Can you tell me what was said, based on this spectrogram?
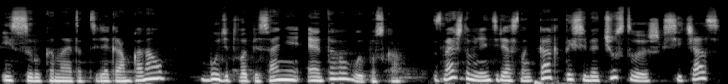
и ссылка на этот телеграм-канал будет в описании этого выпуска. Знаешь, что мне интересно, как ты себя чувствуешь сейчас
